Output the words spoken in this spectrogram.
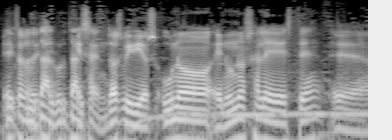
Esto es brutal, brutal. es en dos vídeos. Uno, en uno sale este eh,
